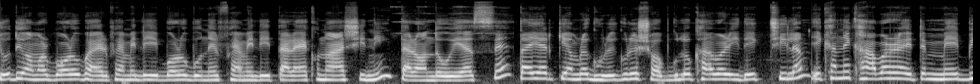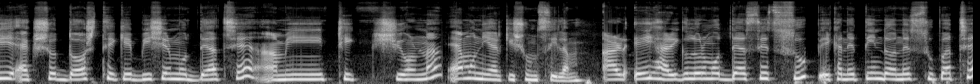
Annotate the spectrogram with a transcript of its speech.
যদিও আমার বড় ভাইয়ের ফ্যামিলি বড় বোনের ফ্যামিলি তারা এখনও আসেনি, তারা অন দ্য ওয়ে আসছে তাই আর কি আমরা ঘুরে ঘুরে সবগুলো খাবারই দেখছিলাম। এখানে খাবার আইটেম মেবি একশো দশ থেকে বিশের মধ্যে আছে, আমি ঠিক শিওর না, এমনই আর কি শুনছিলাম। আর এই হাঁড়িগুলোর মধ্যে আছে স্যুপ এখানে তিন ধরনের স্যুপ আছে।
